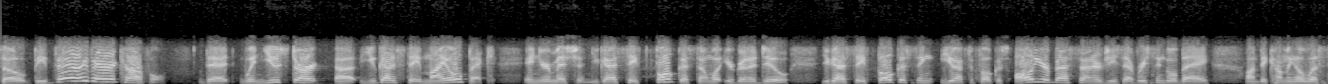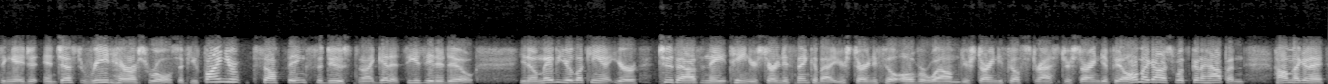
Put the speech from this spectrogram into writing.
So be very, very careful that when you start, uh, you got to stay myopic in your mission. You got to stay focused on what you're going to do. You got to stay focusing. You have to focus all your best energies every single day on becoming a listing agent and just read Harris Rules. If you find yourself being seduced, and I get it, it's easy to do you know, maybe you're looking at your 2018, you're starting to think about it, you're starting to feel overwhelmed, you're starting to feel stressed, you're starting to feel, oh my gosh, what's going to happen? How am I going to,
